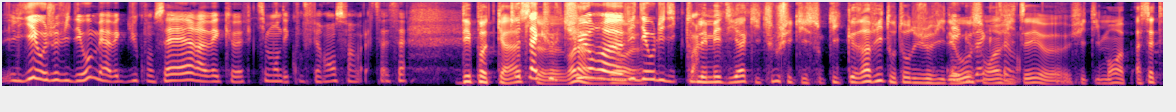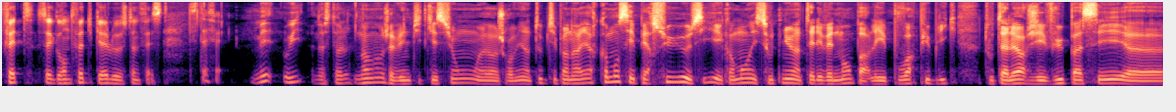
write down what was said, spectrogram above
lié au jeu vidéo, mais avec du concert, avec euh, effectivement des conférences. Enfin voilà, ça, ça- Des podcasts. toute la euh, culture voilà, euh, dire, vidéoludique. tous quoi. les médias qui touchent et qui, sont, qui gravitent autour du jeu vidéo Exactement. sont invités effectivement à, à cette fête, cette grande fête qu'est le Stunfest. Tout à fait. Mais oui, Nostal. Non, non, j'avais une petite question. euh, je reviens un tout petit peu en arrière. Comment c'est perçu aussi et comment est soutenu un tel événement par les pouvoirs publics? Tout à l'heure, j'ai vu passer euh,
